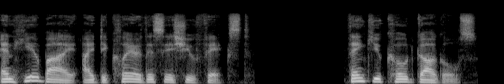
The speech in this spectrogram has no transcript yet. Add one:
And hereby I declare this issue fixed. Thank you Code Goggles.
